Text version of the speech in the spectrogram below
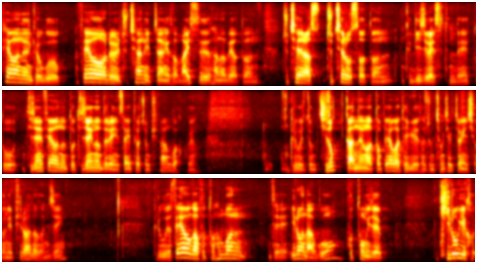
페어는 결국 페어를 주최하는 입장에서 MICE 산업의 어떤 주체라 주체로서 어떤 그 니즈가 있을 텐데 또 디자인 페어는 또 디자이너들의 인사이트가 좀 필요한 것 같고요. 그리고 좀 지속 가능한 어떤 페어가 되기 위해서 좀 정책적인 지원이 필요하다든지 그리고 페어가 보통 한 번 이제 일어나고 보통 이제 기록이 거,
